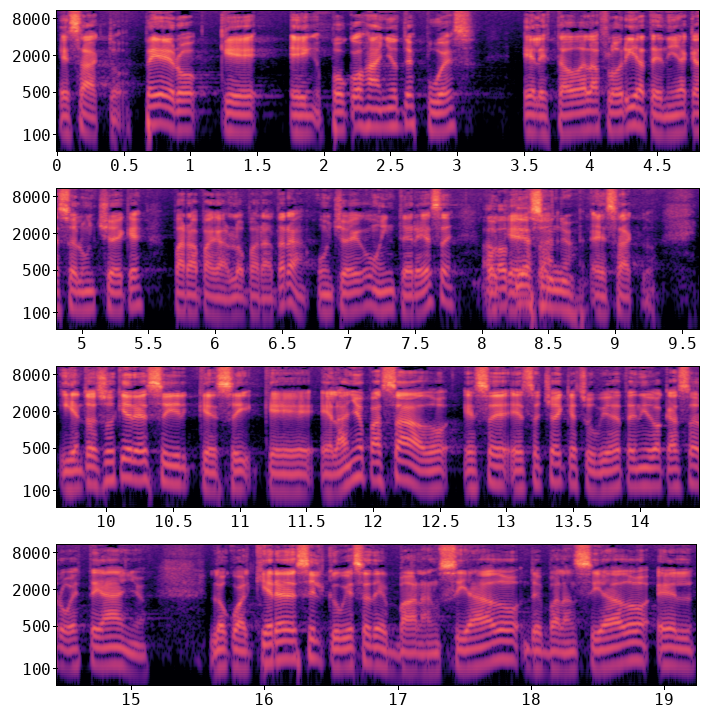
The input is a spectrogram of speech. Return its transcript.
Exacto, pero que en pocos años después el estado de la Florida tenía que hacer un cheque para pagarlo para atrás, un cheque con intereses. A los porque 10 eso- años. Exacto. Y entonces eso quiere decir que sí, que el año pasado ese, ese cheque se hubiese tenido que hacer o este año, lo cual quiere decir que hubiese desbalanceado, desbalanceado el,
